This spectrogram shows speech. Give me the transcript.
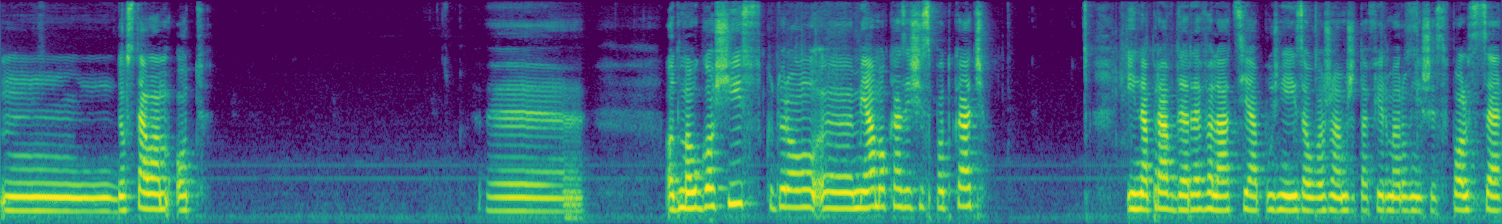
mm, dostałam od e, od Małgosi, z którą e, miałam okazję się spotkać. I naprawdę rewelacja. Później zauważyłam, że ta firma również jest w Polsce.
